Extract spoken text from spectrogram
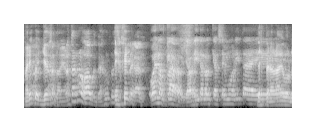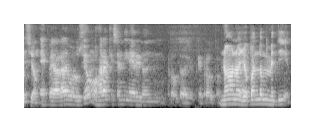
Marico, yo No, no, yo no te he robado, pues, te un proceso que- legal. Bueno, claro, y ahorita lo que hacemos ahorita es... de esperar la devolución. Esperar la devolución, ojalá que sea en dinero y no en producto. ¿Qué producto? No, no, yo cuando me metí,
